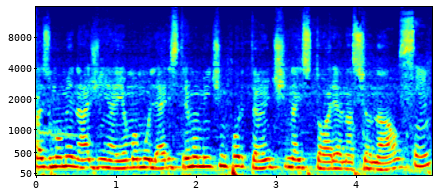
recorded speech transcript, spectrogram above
faz uma homenagem aí a uma mulher extremamente importante na história nacional Sim,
